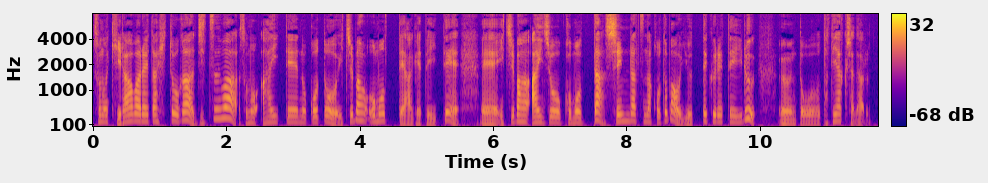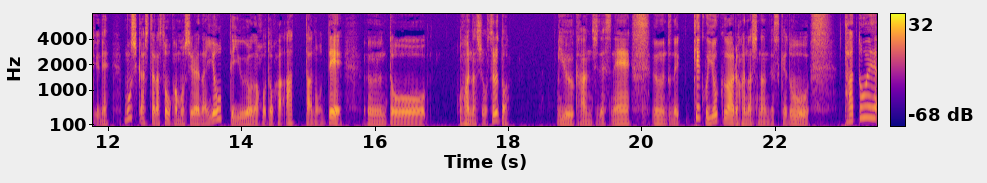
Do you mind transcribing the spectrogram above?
その嫌われた人が、実はその相手のことを一番思ってあげていて、えー、一番愛情をこもった辛辣な言葉を言ってくれている、うんと、立役者であるっていうね、もしかしたらそうかもしれないよっていうようなことがあったので、うんと、お話をするという感じですね。うんとね、結構よくある話なんですけど、たとえ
